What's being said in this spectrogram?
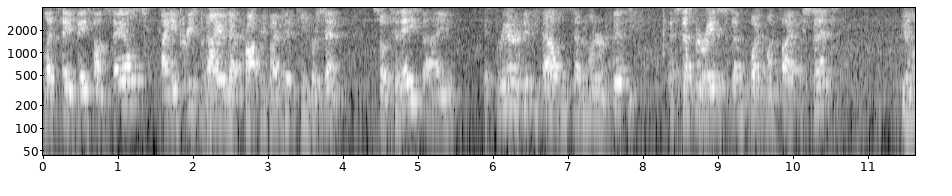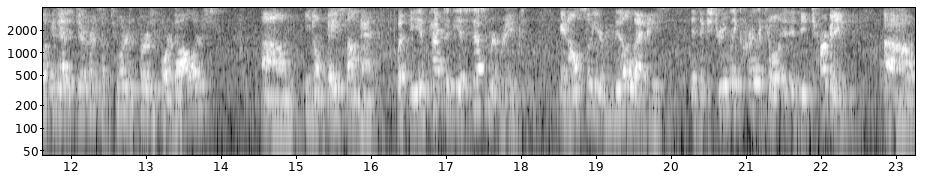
let's say based on sales, I increase the value of that property by 15%. So today's value is 350,750. Assessment rate is 7.15%. You're looking at a difference of $234, um, you know, based on that. But the impact of the assessment rate and also your mill levies is extremely critical in in determining uh,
